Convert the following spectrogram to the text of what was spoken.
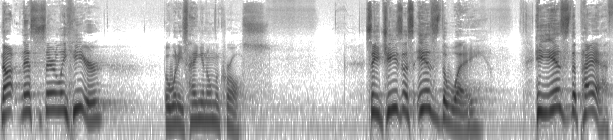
not necessarily here, but when he's hanging on the cross. See, Jesus is the way, he is the path.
